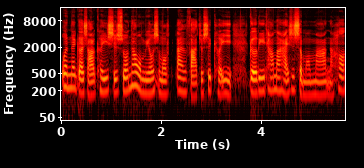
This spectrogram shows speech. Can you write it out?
问那个小儿科医师说，那我们有什么办法，就是可以隔离他们还是什么吗？然后。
